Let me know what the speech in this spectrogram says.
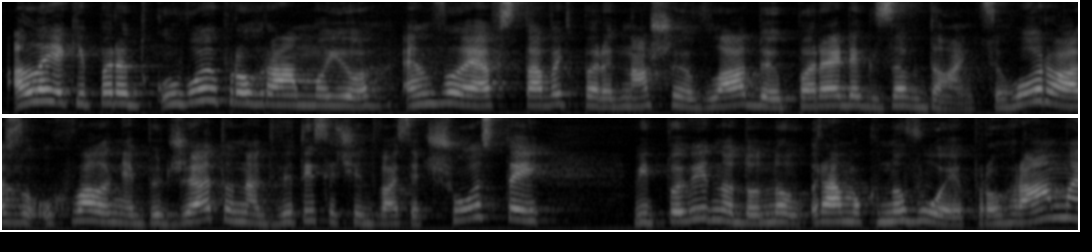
Але як і перед новою програмою, МВФ ставить перед нашою владою перелік завдань цього разу ухвалення бюджету на 2026 відповідно до рамок нової програми.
